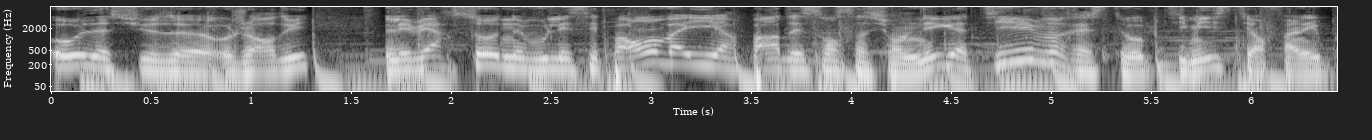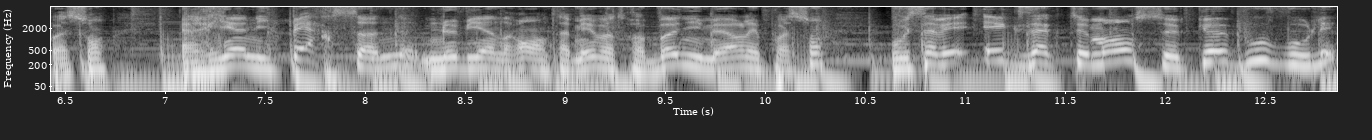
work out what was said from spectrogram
audacieuses aujourd'hui. Les Verseaux, ne vous laissez pas envahir par des sensations négatives, restez optimistes et enfin les poissons, rien ni personne ne viendra entamer votre bonne humeur les poissons. Vous savez exactement ce que vous voulez.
